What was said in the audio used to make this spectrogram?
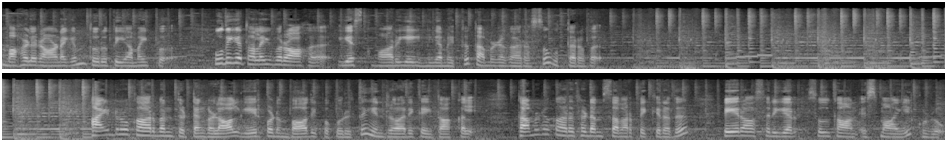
மகளிர் ஆணையம் திருத்தி அமைப்பு. புதிய தலைவராக எஸ் குமாரியை நியமித்து தமிழக அரசு உத்தரவு. ஹைட்ரோ கார்பன் திட்டங்களால் ஏற்படும் பாதிப்பு குறித்து இன்று அறிக்கை தாக்கல். தமிழக அரசிடம் சமர்ப்பிக்கிறது பேராசிரியர் சுல்தான் இஸ்மாயில் குழு.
